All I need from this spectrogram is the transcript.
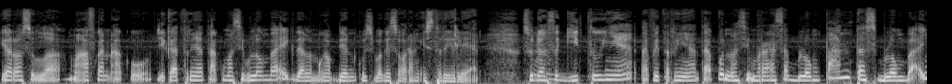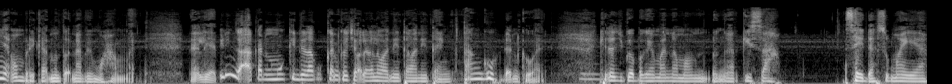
ya Rasulullah maafkan aku jika ternyata aku masih belum baik dalam pengabdianku sebagai seorang istri lihat sudah hmm. segitunya tapi ternyata pun masih merasa belum pantas belum banyak memberikan untuk Nabi Muhammad nah lihat ini enggak akan mungkin dilakukan kecuali oleh wanita-wanita yang tangguh dan kuat hmm. kita juga bagaimana mendengar kisah Sayyidah Sumaya,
